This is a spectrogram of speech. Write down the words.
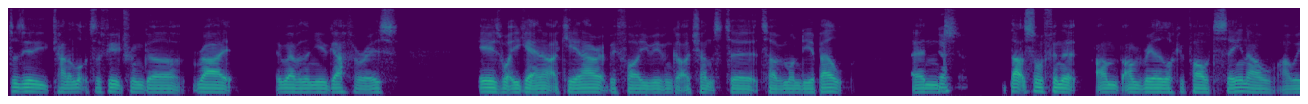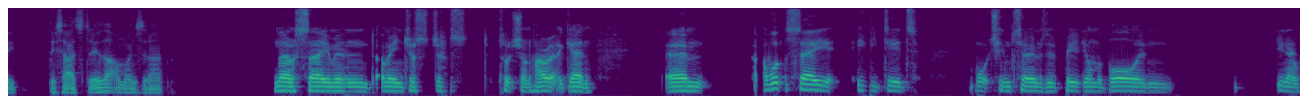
does he kind of look to the future and go right, whoever the new gaffer is, here's what you're getting out of Kian Harratt before you even got a chance to, to have him under your belt, and yeah. that's something that I'm I'm really looking forward to seeing how how he decides to do that on Wednesday night. No, same, and I mean just just touch on Harratt again. Um, I wouldn't say he did much in terms of being on the ball and you know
